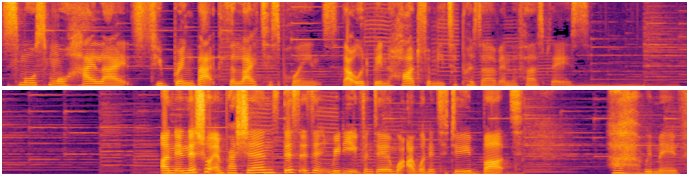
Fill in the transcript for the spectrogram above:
small small highlights to bring back the lightest points that would have been hard for me to preserve in the first place. On initial impressions, this isn't really even doing what I wanted to do, but we move.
